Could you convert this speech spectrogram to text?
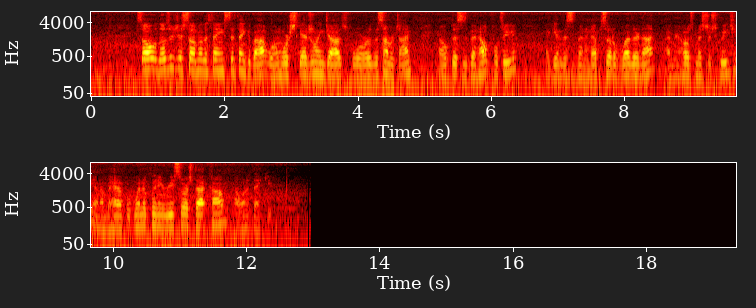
So, those are just some of the things to think about when we're scheduling jobs for the summertime. I hope this has been helpful to you. Again, this has been an episode of Weather or Not. I'm your host, Mr. Squeegee, and on behalf of WindowCleaningResource.com, I want to thank you.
